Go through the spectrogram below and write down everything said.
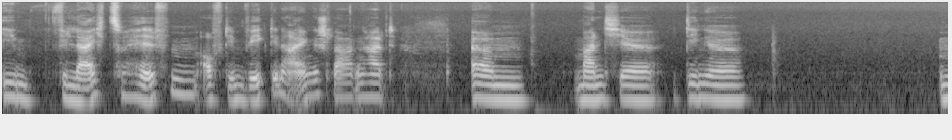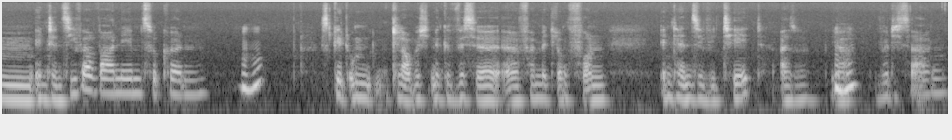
ihm vielleicht zu helfen auf dem Weg, den er eingeschlagen hat, ähm, manche Dinge mm, intensiver wahrnehmen zu können. Mhm. Es geht um, glaube ich, eine gewisse äh, Vermittlung von Intensivität. Also ja, mhm. würde ich sagen.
